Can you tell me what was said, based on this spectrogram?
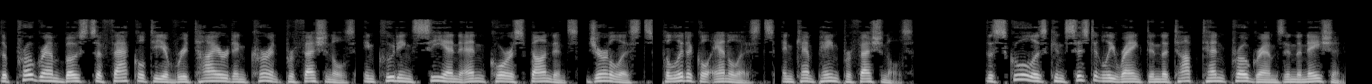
The program boasts a faculty of retired and current professionals, including CNN correspondents, journalists, political analysts, and campaign professionals. The school is consistently ranked in the top 10 programs in the nation.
